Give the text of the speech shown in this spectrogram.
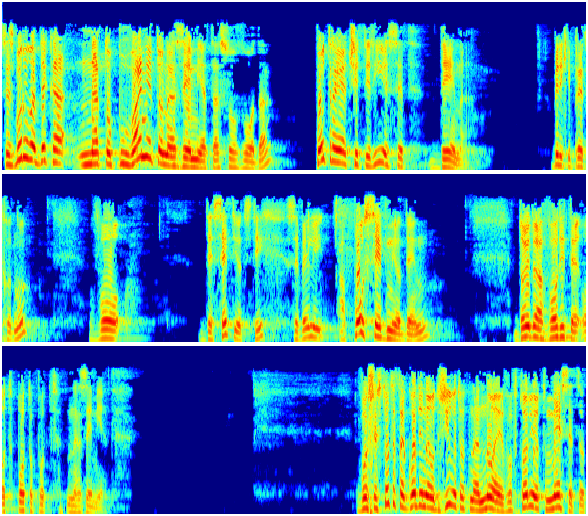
се зборува дека натопувањето на земјата со вода потраја 40 дена. Бидеќи предходно, во десетиот стих се вели, а по седмиот ден дојдоа водите од потопот на земјата. Во шестотата година од животот на Ное, во вториот месец од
